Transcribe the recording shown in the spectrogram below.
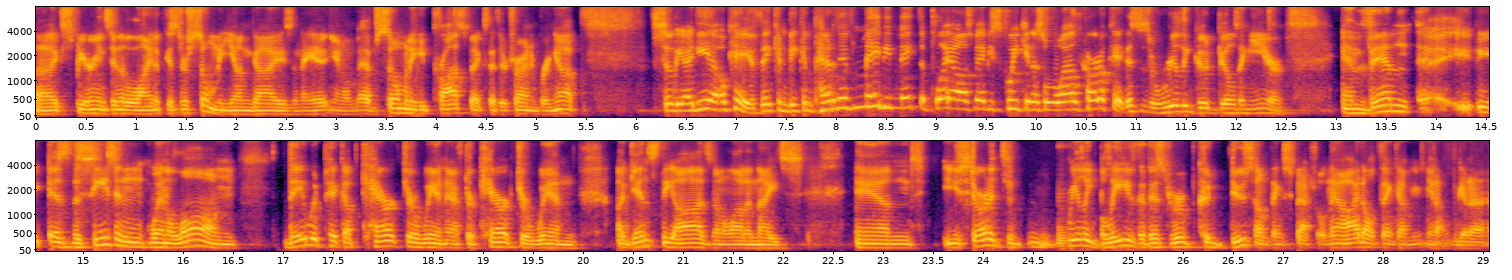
uh, experience into the lineup because there's so many young guys and they, you know, have so many prospects that they're trying to bring up. So the idea, okay, if they can be competitive, maybe make the playoffs, maybe squeak in as a wild card. Okay, this is a really good building year. And then uh, as the season went along, they would pick up character win after character win against the odds on a lot of nights. And you started to really believe that this group could do something special. Now, I don't think I'm, you know, going to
